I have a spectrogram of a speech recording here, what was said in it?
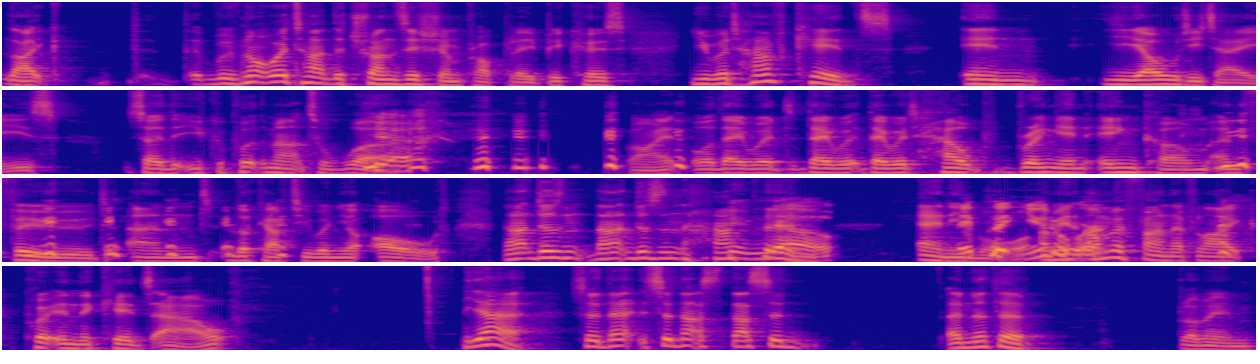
like we've not worked out the transition properly because you would have kids in ye oldie days so that you could put them out to work, Yeah. right? Or they would they would they would help bring in income and food and look after you when you're old. That doesn't that doesn't happen No. anymore. I mean, work. I'm a fan of like putting the kids out. Yeah, so that so that's that's a another I mean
